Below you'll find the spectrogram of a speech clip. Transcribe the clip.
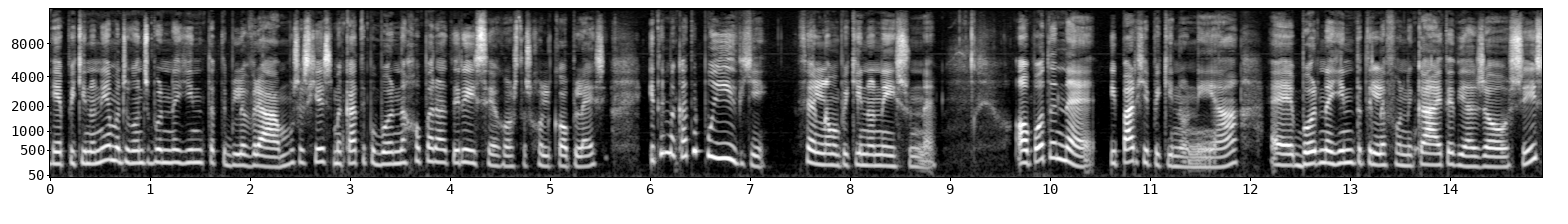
Η επικοινωνία με τους γονείς μπορεί να γίνεται από την πλευρά μου σε σχέση με κάτι που μπορεί να έχω παρατηρήσει εγώ στο σχολικό πλαίσιο, είτε με κάτι που οι ίδιοι θέλουν να μου επικοινωνήσουν. Οπότε ναι, υπάρχει επικοινωνία, ε, μπορεί να γίνεται τηλεφωνικά είτε διαζώσεις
